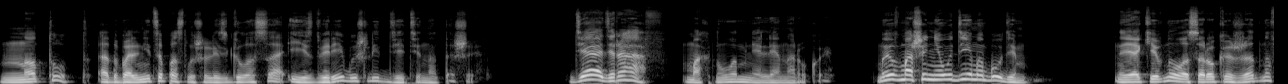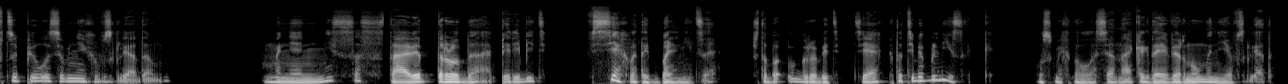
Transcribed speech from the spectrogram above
Но тут от больницы послышались голоса, и из дверей вышли дети Наташи. «Дядя Раф!» — махнула мне Лена рукой. «Мы в машине у Димы будем!» Я кивнула, сорока жадно вцепилась в них взглядом. «Мне не составит труда перебить всех в этой больнице, чтобы угробить тех, кто тебе близок», — усмехнулась она, когда я вернул на нее взгляд.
